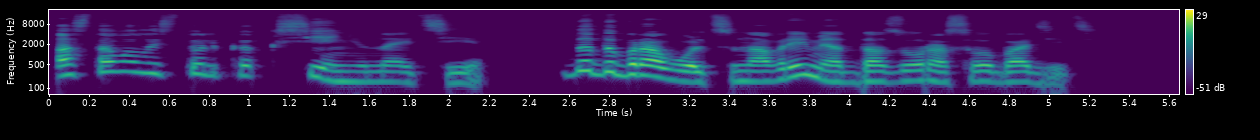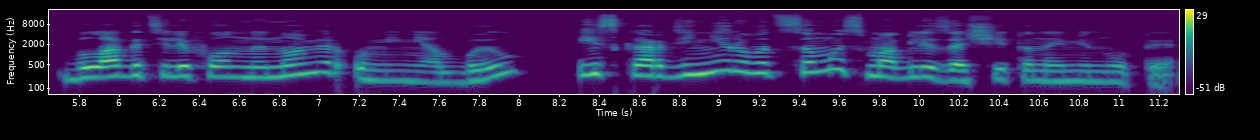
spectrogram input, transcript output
Оставалось только Ксению найти, да добровольца на время от дозора освободить. Благо телефонный номер у меня был, и скоординироваться мы смогли за считанные минуты.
